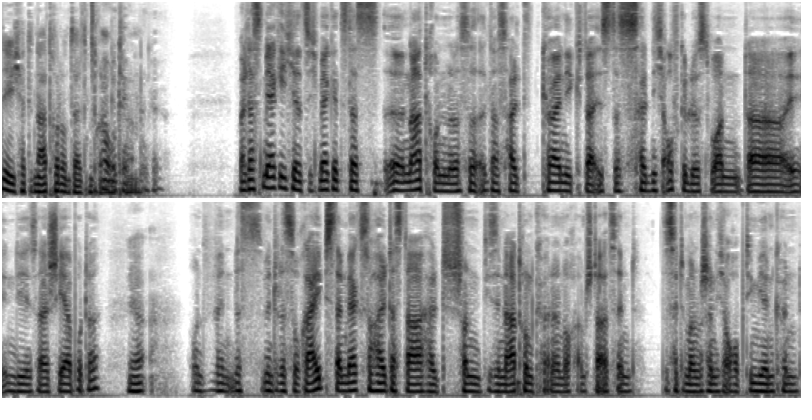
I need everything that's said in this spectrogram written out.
Nee, ich hatte Natron und Salz mit Ah, okay, reingetan. okay. Weil das merke ich jetzt. Ich merke jetzt, dass äh, Natron, das, das halt körnig da ist, das ist halt nicht aufgelöst worden da in dieser Shea-Butter. Ja. Und wenn das, wenn du das so reibst, dann merkst du halt, dass da halt schon diese Natronkörner noch am Start sind. Das hätte man wahrscheinlich auch optimieren können.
